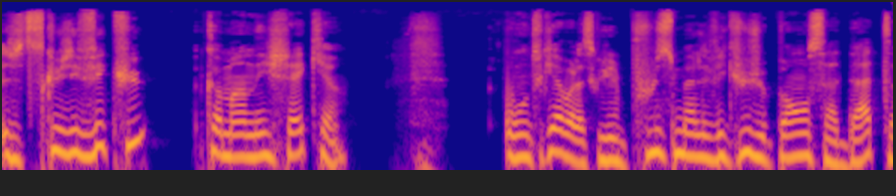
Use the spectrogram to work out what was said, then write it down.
ce que j'ai vécu comme un échec ou en tout cas voilà ce que j'ai le plus mal vécu je pense à date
